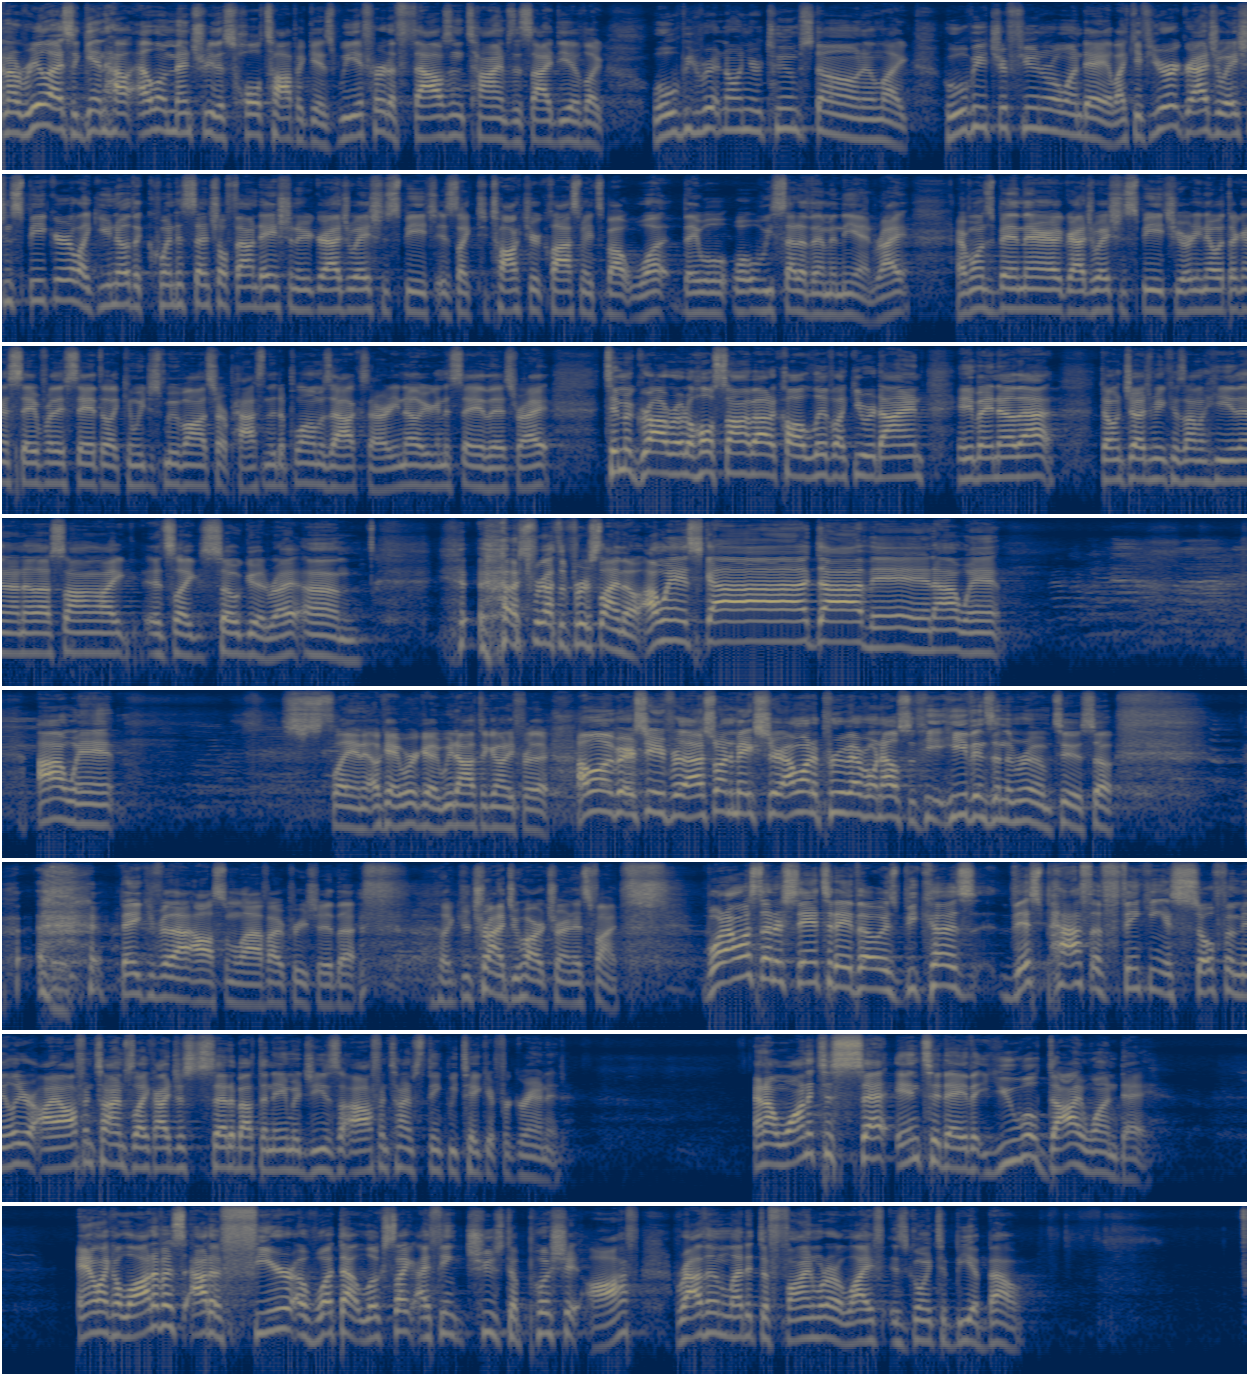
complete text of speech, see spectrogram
And I realize again how elementary this whole topic is. We have heard a thousand times this idea of like, what will be written on your tombstone and like who will be at your funeral one day. Like if you're a graduation speaker like you know the quintessential foundation of your graduation speech is like to talk to your classmates about what they will what will be said of them in the end right? Everyone's been there graduation speech you already know what they're going to say before they say it. They're like can we just move on and start passing the diplomas out? Because i already know you're going to say this right? Tim mcgraw wrote a whole song about it called live like you were dying. Anybody know that? Don't judge me because i'm a heathen. I know that song like it's like so good right? Um, I just forgot the first line though. I went skydiving. I went. I went. Slaying it. Okay, we're good. We don't have to go any further. I won't embarrass you for that. I just want to make sure. I want to prove everyone else with he- heathens in the room too. So, thank you for that awesome laugh. I appreciate that. Like you're trying too hard, Trent. It's fine. What I want us to understand today, though, is because this path of thinking is so familiar, I oftentimes, like I just said about the name of Jesus, I oftentimes think we take it for granted. And I wanted to set in today that you will die one day. And like a lot of us, out of fear of what that looks like, I think choose to push it off rather than let it define what our life is going to be about.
